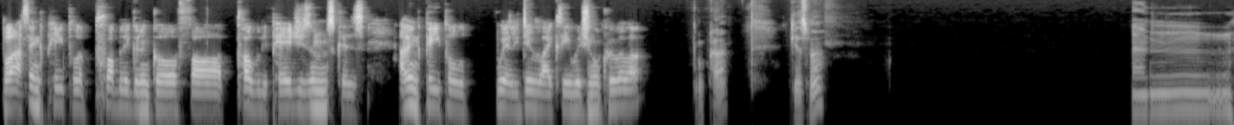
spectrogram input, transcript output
But I think people are probably going to go for probably Pageisms because I think people really do like the original crew a lot. Okay. Gizmo? Um,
